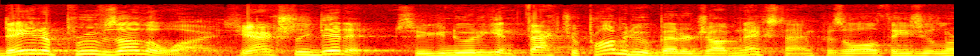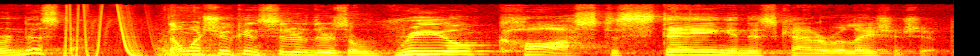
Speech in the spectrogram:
Data proves otherwise. You actually did it, so you can do it again. In fact, you'll probably do a better job next time because all the things you learned this time. Now, want you consider there's a real cost to staying in this kind of relationship.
